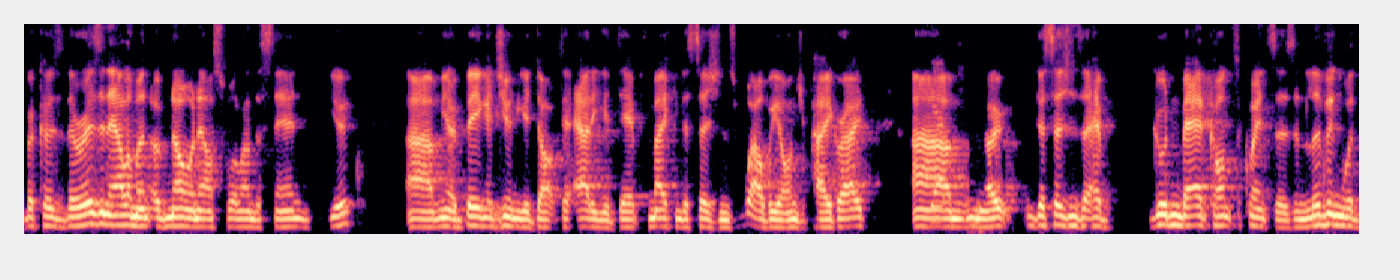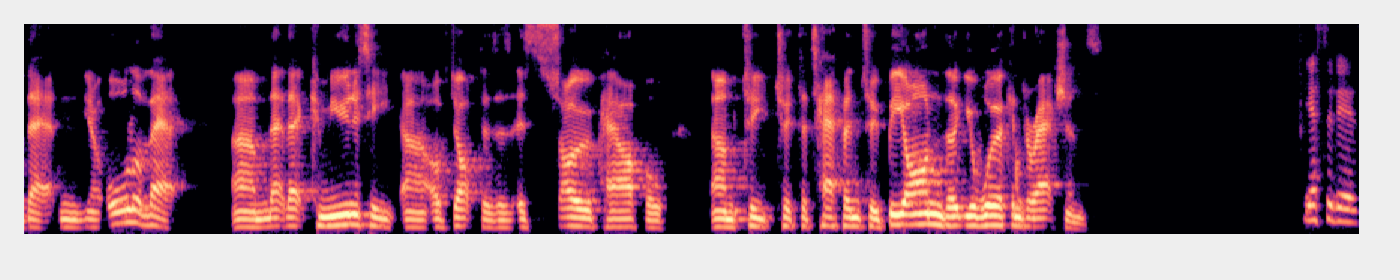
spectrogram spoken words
because there is an element of no one else will understand you um, you know being a junior doctor out of your depth making decisions well beyond your pay grade um, yeah. you know decisions that have good and bad consequences and living with that and you know all of that um, that that community uh, of doctors is, is so powerful um, to, to, to tap into beyond the, your work interactions. Yes, it is.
